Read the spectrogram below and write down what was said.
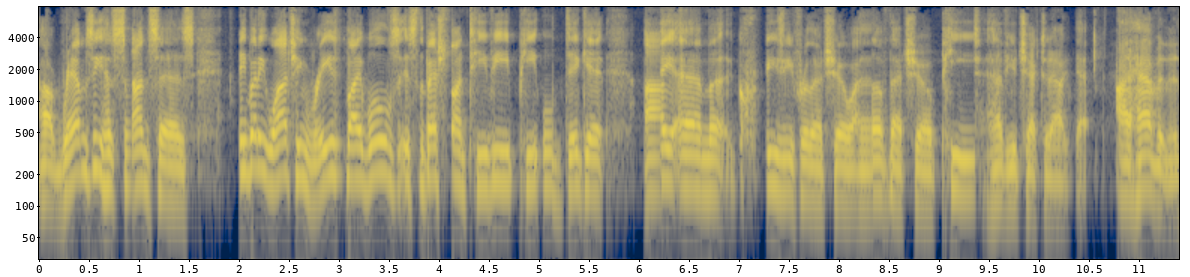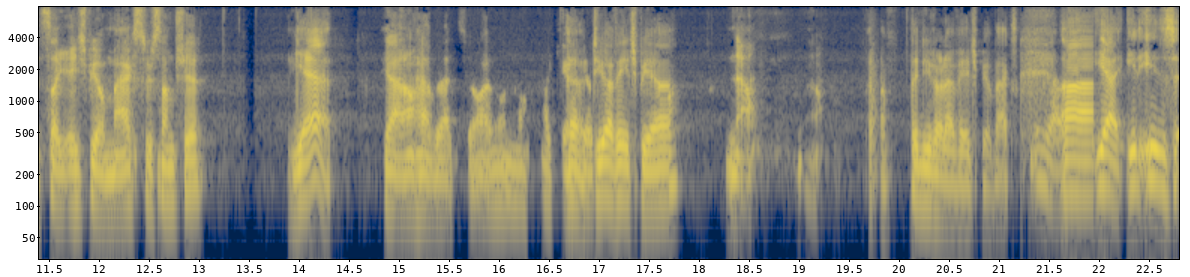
Uh, Ramsey Hassan says, anybody watching Raised by Wolves? It's the best on TV. Pete will dig it. I am crazy for that show. I love that show. Pete, have you checked it out yet? I haven't. It's like HBO Max or some shit. Yeah. Yeah, I don't have that, so I don't know. I can't. Do you have HBO? No. No. Oh, then you don't have HBO Max. Yeah. Uh, yeah, it is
